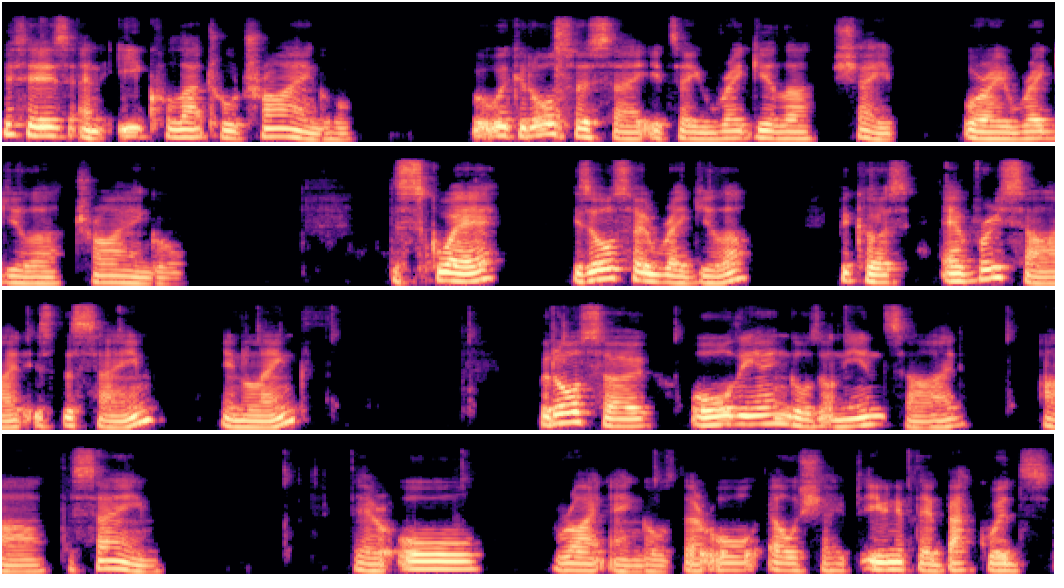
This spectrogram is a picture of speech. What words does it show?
This is an equilateral triangle, but we could also say it's a regular shape or a regular triangle. The square is also regular because every side is the same in length, but also all the angles on the inside are the same. They're all right angles. They're all L-shaped, even if they're backwards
